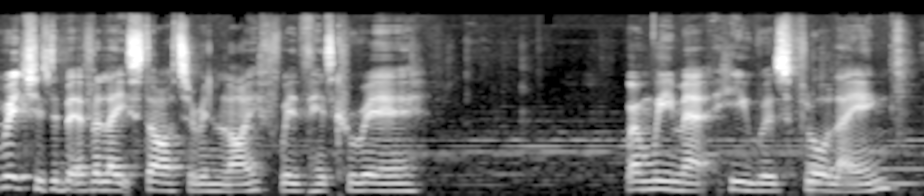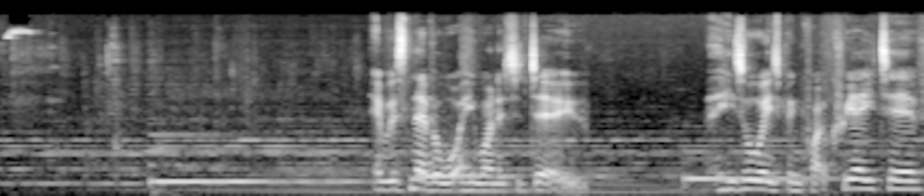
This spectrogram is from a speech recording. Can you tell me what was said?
Rich is a bit of a late starter in life with his career. When we met, he was floor laying. It was never what he wanted to do. He's always been quite creative.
